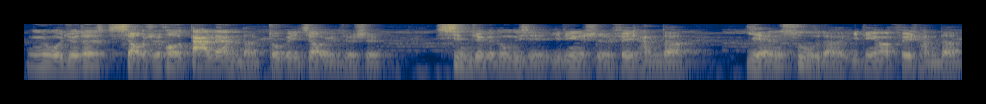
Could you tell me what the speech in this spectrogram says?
因为我觉得小时候大量的都被教育，就是性这个东西一定是非常的严肃的，一定要非常的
